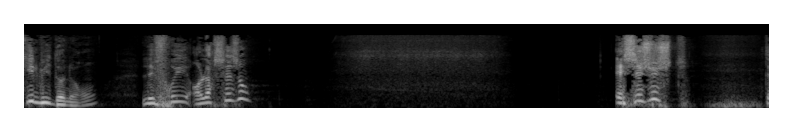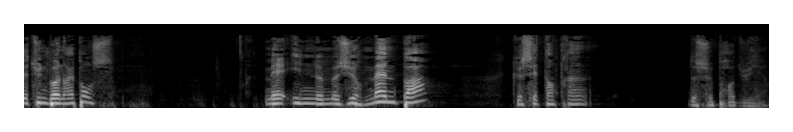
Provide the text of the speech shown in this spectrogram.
qui lui donneront les fruits en leur saison. Et c'est juste. C'est une bonne réponse. Mais il ne mesure même pas que c'est en train de se produire.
